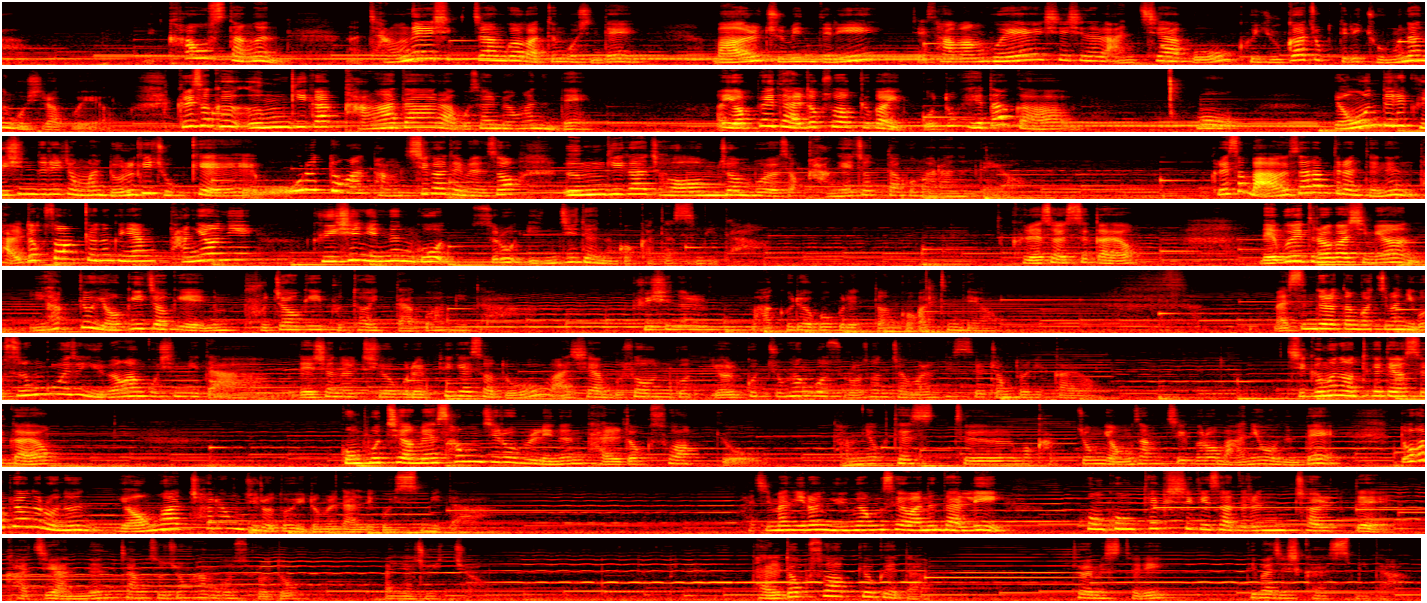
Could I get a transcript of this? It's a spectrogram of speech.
네, 카오스탕은 장례식장과 같은 곳인데 마을 주민들이 사망 후에 시신을 안치하고 그 유가족들이 조문하는 곳이라고 해요. 그래서 그 음기가 강하다라고 설명하는데 아, 옆에 달덕소학교가 있고 또 게다가 뭐 영혼들이 귀신들이 정말 놀기 좋게 오랫동안 방치가 되면서 음기가 점점 모여서 강해졌다고 말하는데요. 그래서 마을 사람들한테는 달덕소학교는 그냥 당연히 귀신 있는 곳으로 인지되는 것 같았습니다. 그래서였을까요? 내부에 들어가시면 이 학교 여기저기에는 부적이 붙어 있다고 합니다. 귀신을 막으려고 그랬던 것 같은데요. 말씀드렸던 것지만 이곳은 홍콩에서 유명한 곳입니다. 내셔널 지오그래픽에서도 아시아 무서운 곳 10곳 중 한 곳으로 선정을 했을 정도니까요. 지금은 어떻게 되었을까요? 공포체험의 성지로 불리는 달덕 소학교. 담력 테스트, 뭐 각종 영상 찍으러 많이 오는데 또 한편으로는 영화 촬영지로도 이름을 날리고 있습니다. 하지만 이런 유명세와는 달리 홍콩 택시 기사들은 절대 가지 않는 장소 중 한 곳으로도 알려져 있죠. 달덕 소학교 괴담 조의 미스터리 디바제시카였습니다.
